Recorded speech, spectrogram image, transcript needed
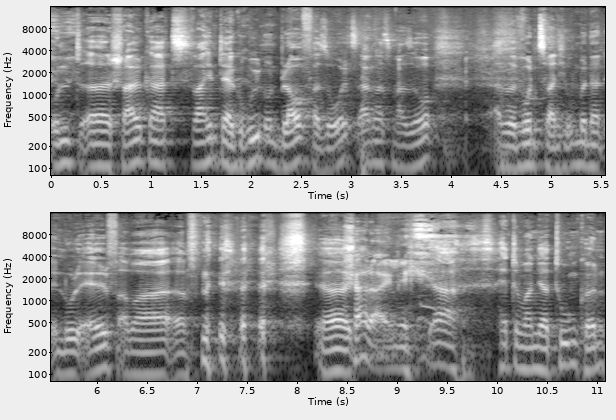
und äh, Schalke hat, war hinter grün und blau versohlt, sagen wir es mal so. Also wurden zwar nicht umbenannt in 011, aber äh, schade eigentlich. Ja, hätte man ja tun können.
